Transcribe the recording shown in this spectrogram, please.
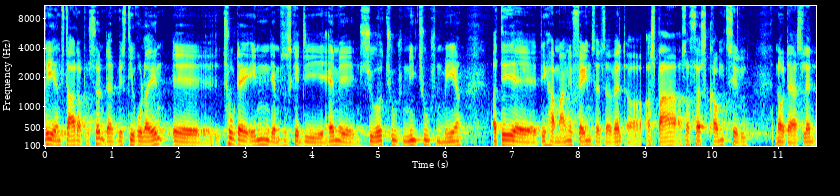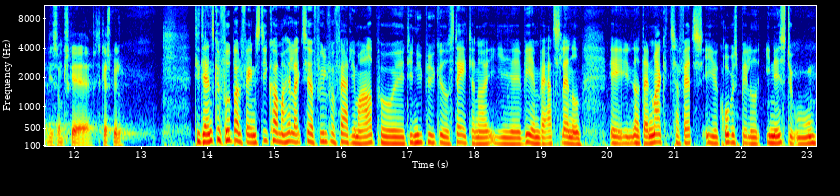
VM starter på søndag. Hvis de ruller ind øh, to dage inden, jamen, så skal de af med 7.000, 8.000, 9.000 mere. Og det, øh, det har mange fans altså valgt at, at spare, og så først komme til, når deres land ligesom skal, skal spille. De danske fodboldfans de kommer heller ikke til at fylde forfærdeligt meget på øh, de nybyggede stadioner i øh, VM-værtslandet, øh, når Danmark tager fat i øh, gruppespillet i næste uge.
